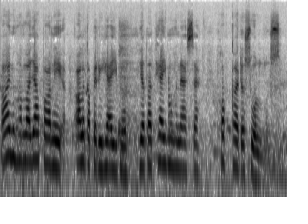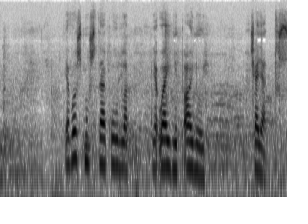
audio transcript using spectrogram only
Ainuhalla Japani alkaperihäimu ja tat häimuhan näissä Hokkaido suollus. Ja vos musta kuulla ja uainip ainui tjäjättus.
